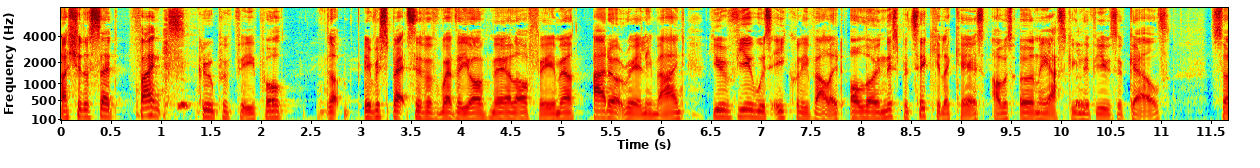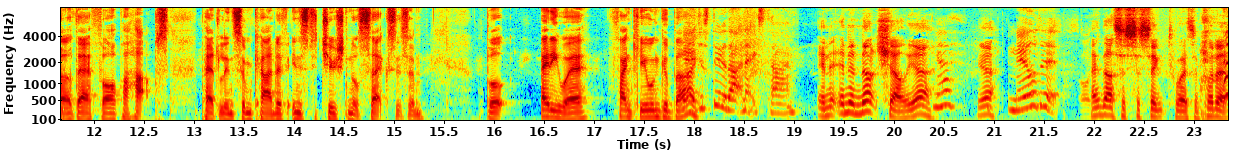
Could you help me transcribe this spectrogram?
I should have said, thanks, group of people, irrespective of whether you're male or female. I don't really mind. Your view was equally valid, although in this particular case, I was only asking the views of girls. So therefore, perhaps peddling some kind of institutional sexism. But anyway, thank you and goodbye. Yeah, goodbye. just do that next time. In in a nutshell, yeah, Yeah, yeah. nailed it. I think that's a succinct way to put it.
